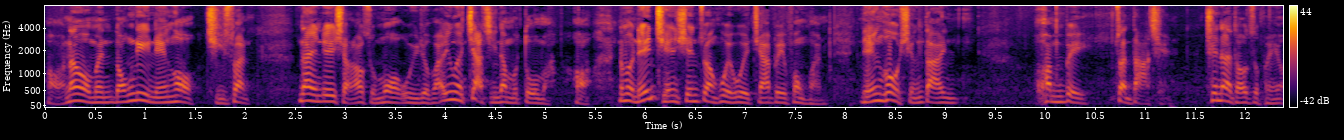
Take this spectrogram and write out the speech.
哦，那我们农历年后起算。那那些小老鼠莫五六八，因为假期那么多嘛，哦，那么年前先赚会不会加倍奉还？年后行大运，翻倍赚大钱。亲爱的投资朋友，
